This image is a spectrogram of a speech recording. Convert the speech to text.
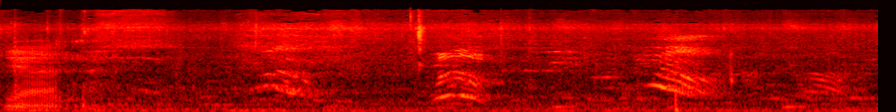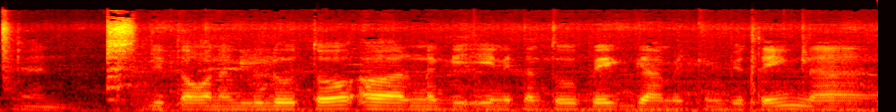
Yan. Yan. Dito ako nagluluto or nagiinit ng tubig gamit yung butane na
